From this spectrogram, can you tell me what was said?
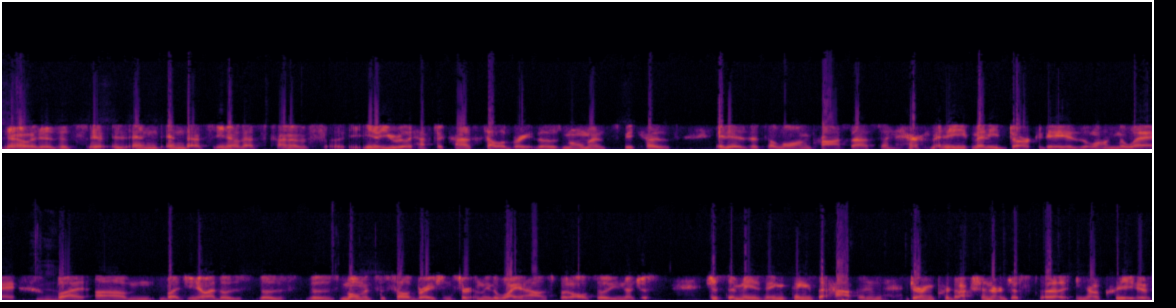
No, it is. It's it, and and that's you know that's kind of uh, you know you really have to kind of celebrate those moments because it is. It's a long process, and there are many many dark days along the way. Yeah. But um, but you know those those those moments of celebration, certainly the White House, but also you know just just amazing things that happen during production, or just uh, you know creative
